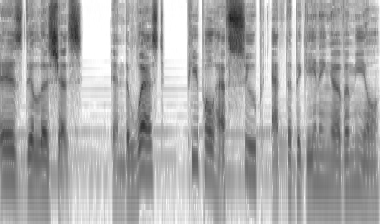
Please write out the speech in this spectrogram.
is delicious. In the West, people have soup at the beginning of a meal.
